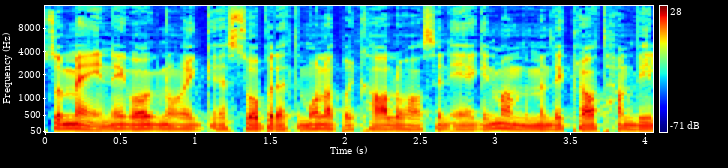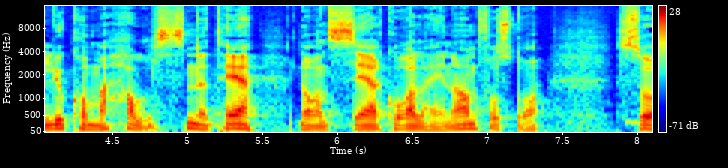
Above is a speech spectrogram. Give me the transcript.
Så mener jeg òg, når jeg så på dette målet, at Brekalo har sin egen mann, men det er klart han vil jo komme halsende til når han ser hvor alene han får stå. Så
